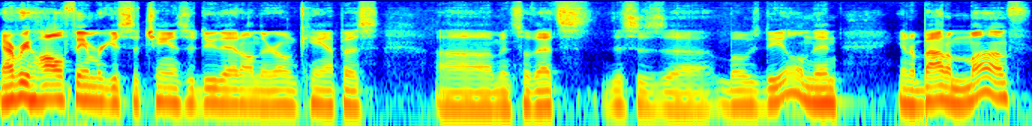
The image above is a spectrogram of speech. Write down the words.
every Hall of Famer gets a chance to do that on their own campus. Um, and so that's this is uh, Moe's deal. And then in about a month,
